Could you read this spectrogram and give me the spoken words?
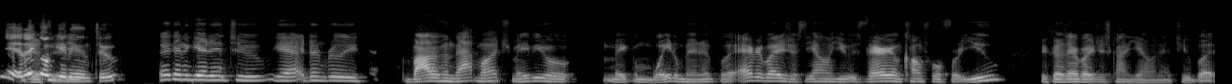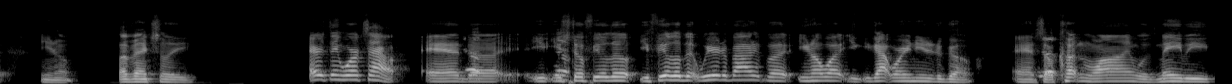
Yeah, they're gonna get you- into. They're gonna get into yeah. It doesn't really bother them that much. Maybe it'll make them wait a minute, but everybody's just yelling at you. It's very uncomfortable for you because everybody's just kind of yelling at you. But you know, eventually everything works out and uh you, you still feel a little you feel a little bit weird about it but you know what you, you got where you needed to go and so Yep. cutting line was maybe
